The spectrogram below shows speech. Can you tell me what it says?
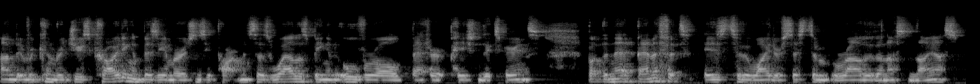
and it can reduce crowding in busy emergency departments as well as being an overall better patient experience. But the net benefit is to the wider system rather than us and NIAS.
